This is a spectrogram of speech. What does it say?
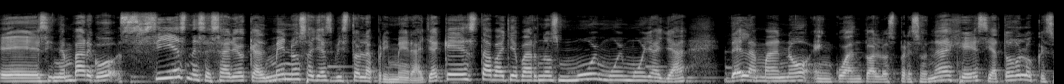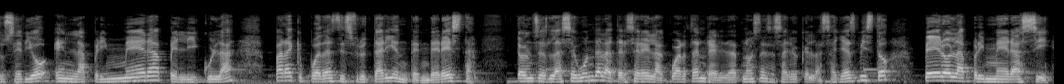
Eh, sin embargo, sí es necesario que al menos hayas visto la primera, ya que esta va a llevarnos muy, muy, muy allá de la mano en cuanto a los personajes y a todo lo que sucedió en la primera película para que puedas disfrutar y entender esta. Entonces, la segunda, la tercera y la cuarta en realidad no es necesario que las hayas visto, pero la primera sí,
